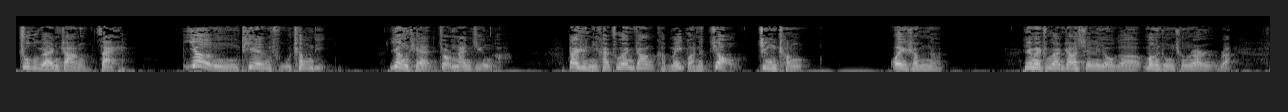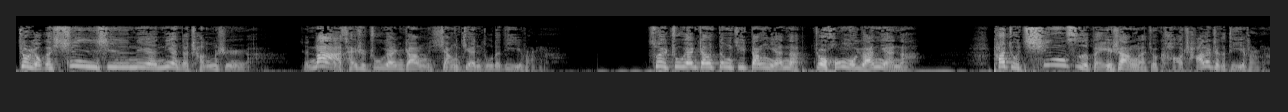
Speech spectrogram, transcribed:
朱元璋在应天府称帝，应天就是南京啊。但是你看朱元璋可没管他叫京城，为什么呢？因为朱元璋心里有个梦中情人是吧？就是有个心心念念的城市啊。这那才是朱元璋想建都的地方啊！所以朱元璋登基当年呢，就是洪武元年呐，他就亲自北上啊，就考察了这个地方啊。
